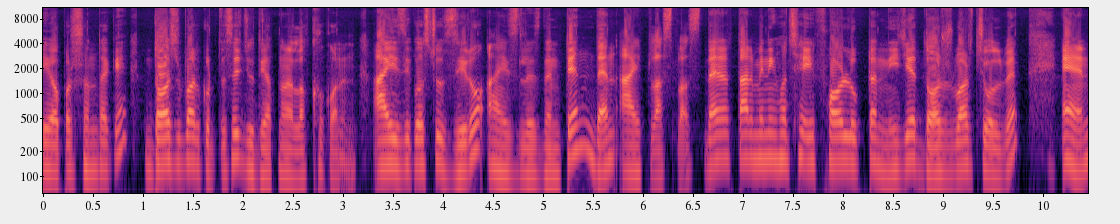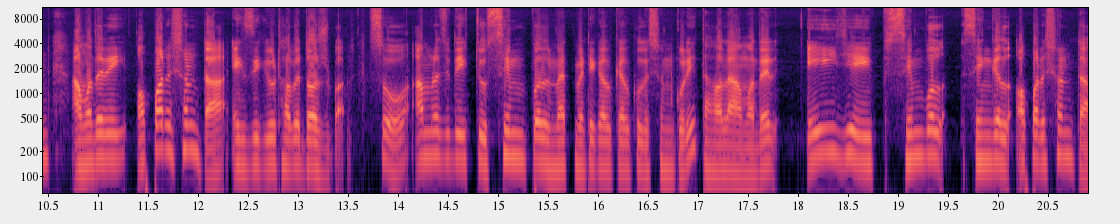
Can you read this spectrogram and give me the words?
এই অপারেশনটাকে দশ বার করতেছে যদি আপনারা লক্ষ্য করেন। I is equals to zero I is less than ten then I plus plus তার মিনিং হচ্ছে এই ফর লুপটা নিজে দশ বার চলবে। অ্যান্ড আমাদের এই অপারেশনটা এক্সিকিউট হবে দশ বার। সো আমরা যদি একটু সিম্পল ম্যাথমেটিক্যাল ক্যালকুলেশন করি, তাহলে আমাদের এই যে সিম্বল সিঙ্গেল অপারেশনটা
